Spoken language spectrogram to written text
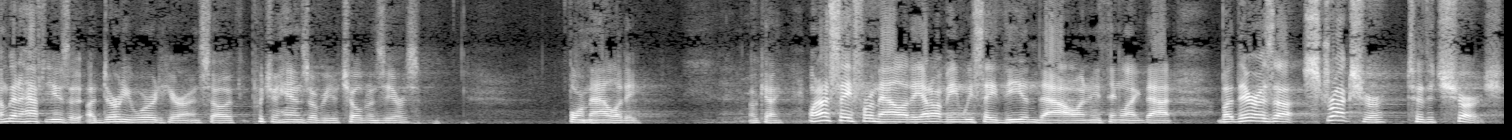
I'm going to have to use a, a dirty word here, and so if you put your hands over your children's ears formality. Okay? When I say formality, I don't mean we say thee and thou and anything like that, but there is a structure to the church.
